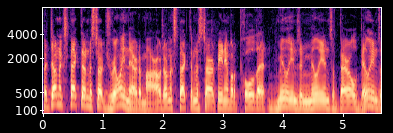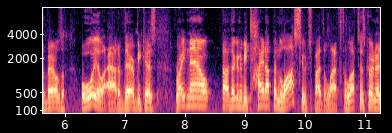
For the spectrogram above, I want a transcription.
But don't expect them to start drilling there tomorrow. Don't expect them to start being able to pull that millions and millions of barrels, billions of barrels of oil out of there because right now uh, they're going to be tied up in lawsuits by the left. The left is going to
